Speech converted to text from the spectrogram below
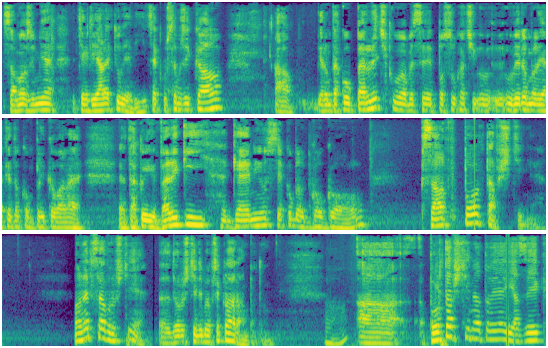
samozřejmě těch dialektů je víc, jak už jsem říkal. A jenom takovou perličku, aby si posluchači uvědomili, jak je to komplikované. Takový veliký genius, jako byl Gogol, psal v poltavštině. On nepsal v ruštině. Do ruštiny byl překládán potom. Aha. A poltavština to je jazyk,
